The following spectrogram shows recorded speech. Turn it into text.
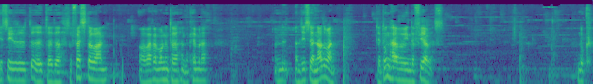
This is the, the, the, the first one, uh, Wi-Fi monitor and the camera. And, and this is another one. They don't have interference. Look.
